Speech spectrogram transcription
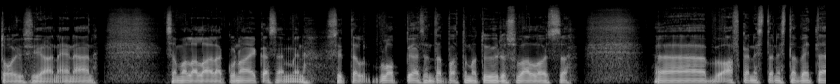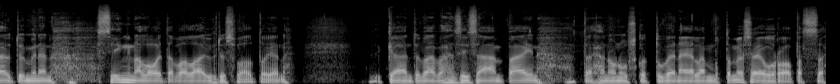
toisiaan enää samalla lailla kuin aikaisemmin. Sitten loppiaisen tapahtumat Yhdysvalloissa, Afganistanista vetäytyminen signaloi tavallaan Yhdysvaltojen kääntyvää vähän sisäänpäin. Tähän on uskottu Venäjällä, mutta myös Euroopassa.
